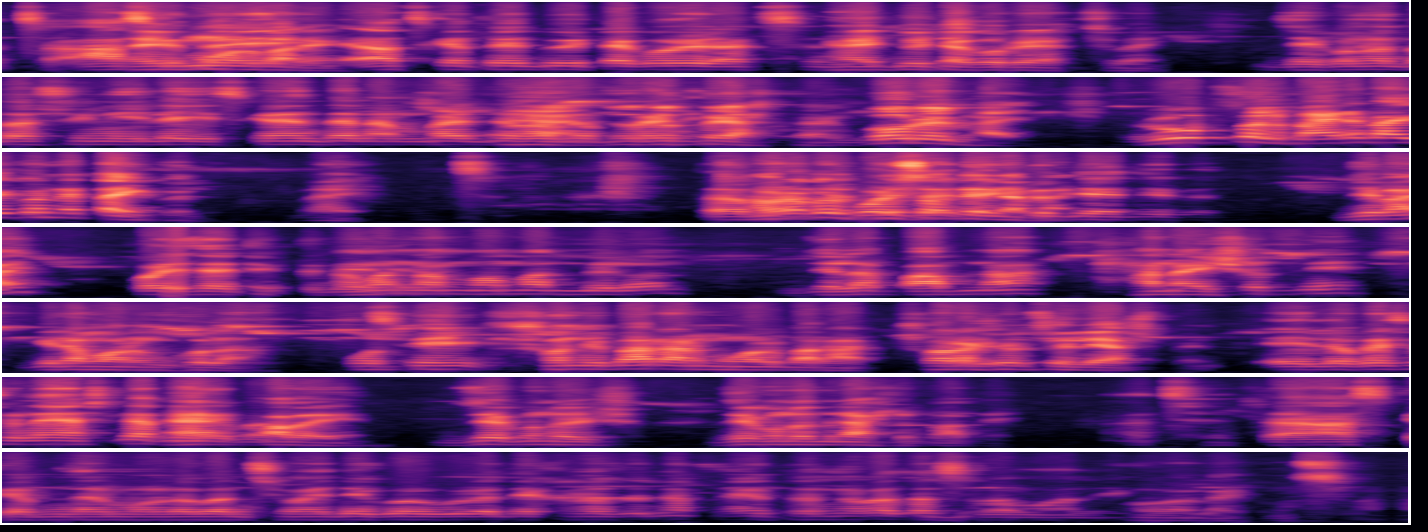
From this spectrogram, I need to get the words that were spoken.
আচ্ছা আজকে মঙ্গলবারে। আজকে তো দুইটা করে রাখছেন। হ্যাঁ দুইটা গরু রাখছে ভাই। যে কোনো দর্শক নিলে স্ক্রিনে নাম্বার হ্যাঁ যোগাযোগ করে আসতে ভাই বাইরে বাইক তাই কল একটু দিয়ে দিবেন। জি ভাই? একটু আমার নাম মোহাম্মদ মিলন জেলা পাবনা থানা ঈশ্বরদী গ্রাম প্রতি শনিবার আর মঙ্গলবার হাট। সরাসরি চলে আসবেন। এই লোকেশনে আসলে হ্যাঁ আপনাকে পাবেন পাবে। যে কোনো যে কোনো দিন আসলে পাবে। আচ্ছা তা আজকে আপনার মূল্যবান সময় দিয়ে গরুগুলো দেখানোর জন্য আপনাকে ধন্যবাদ। আসসালামু আলাইকুম। ওয়ালাইকুম আসসালাম।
